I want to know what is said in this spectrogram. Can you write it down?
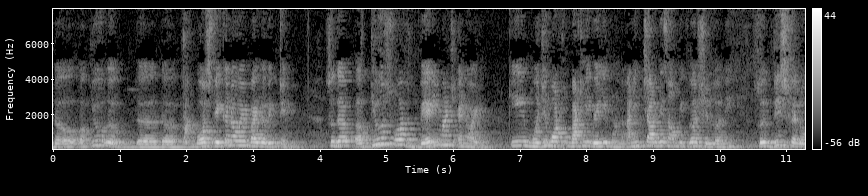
the accused uh, the, the was taken away by the victim. So the accused was very much annoyed की म्हजी बॉट बाटली व्हेली म्हणून आनी चार दीस हांव पितलो आशिल्लो न्ही सो दीस फेलो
